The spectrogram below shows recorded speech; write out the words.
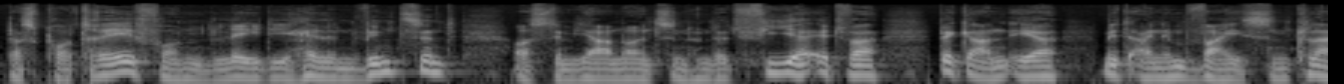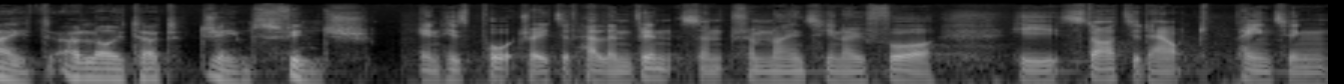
Das Porträt von Lady Helen Vincent aus dem Jahr 1904 etwa begann er mit einem weißen Kleid, erläutert James Finch. In his portrait of Helen Vincent from 1904, he started out painting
